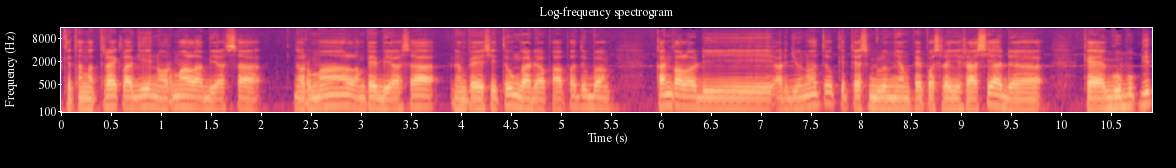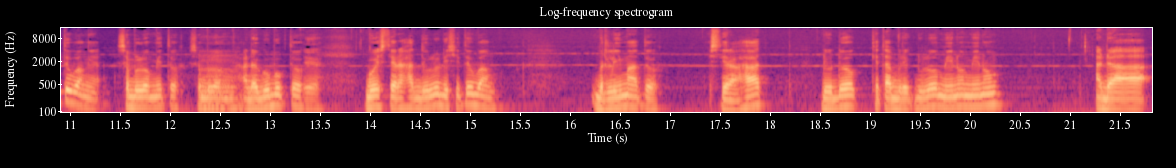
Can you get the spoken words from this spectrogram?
Kita ngetrek lagi normal lah biasa normal sampai biasa sampai situ nggak ada apa-apa tuh bang. Kan kalau di Arjuna tuh kita sebelum nyampe pos registrasi ada kayak gubuk gitu bang ya? Sebelum itu sebelum ada gubuk tuh. Iya. gue istirahat dulu di situ bang. Berlima tuh. Istirahat duduk kita break dulu minum minum. Ada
